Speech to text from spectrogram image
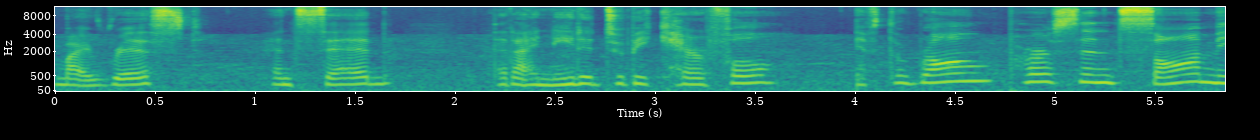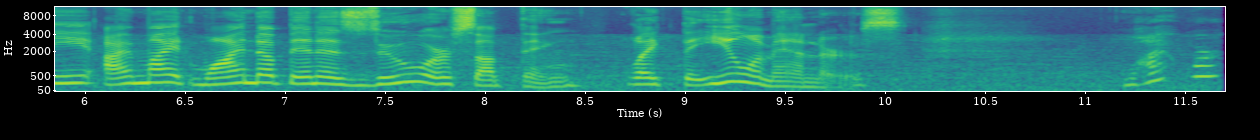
my wrist and said that I needed to be careful if the wrong person saw me, I might wind up in a zoo or something, like the Elamanders. Why were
